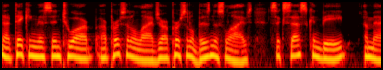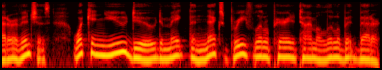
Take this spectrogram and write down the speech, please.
Now, taking this into our, our personal lives our personal business lives, success can be a matter of inches. What can you do to make the next brief little period of time a little bit better?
